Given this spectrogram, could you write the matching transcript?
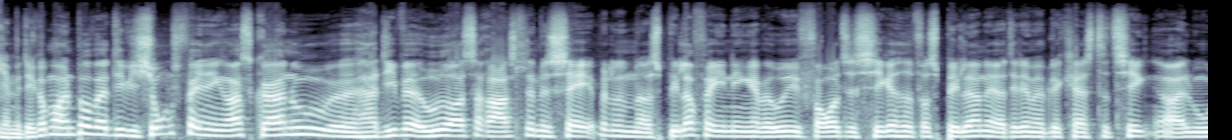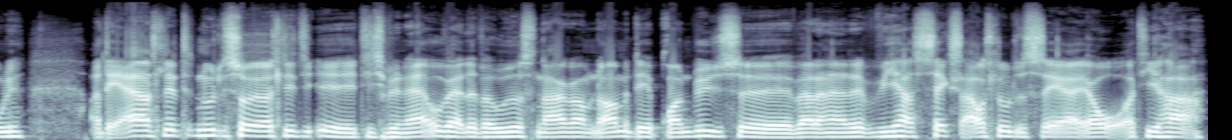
Jamen det kommer an på, hvad divisionsforeningen også gør nu. Øh, har de været ude også at rasle med sabelen, og spillerforeningen har været ude i forhold til sikkerhed for spillerne, og det der med at blive kastet ting og alt muligt. Og det er også lidt, nu så jeg også lidt øh, disciplinærudvalget være ude og snakke om, Nå, men det er Brøndbys, øh, hvordan er det? Vi har seks afsluttede serier i år, og de har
